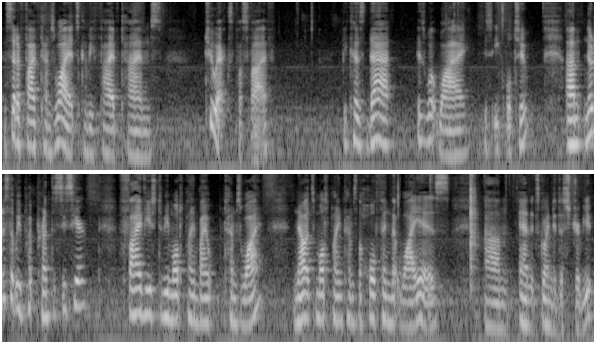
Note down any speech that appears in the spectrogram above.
Instead of 5 times y, it's going to be 5 times 2x plus 5, because that is what y is equal to. Um, notice that we put parentheses here. 5 used to be multiplying by times y. Now it's multiplying times the whole thing that y is, um, and it's going to distribute.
